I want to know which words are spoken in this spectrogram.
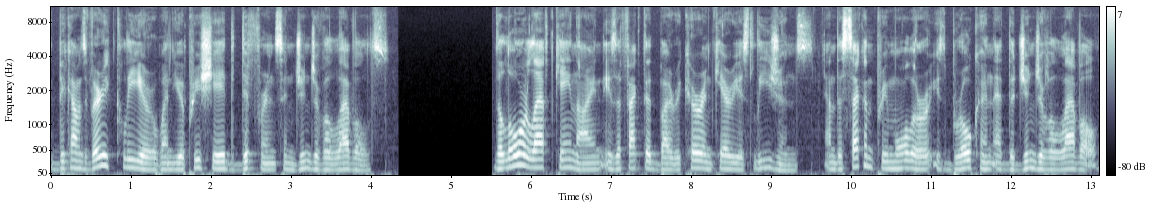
It becomes very clear when you appreciate the difference in gingival levels. The lower left canine is affected by recurrent carious lesions, and the second premolar is broken at the gingival level.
